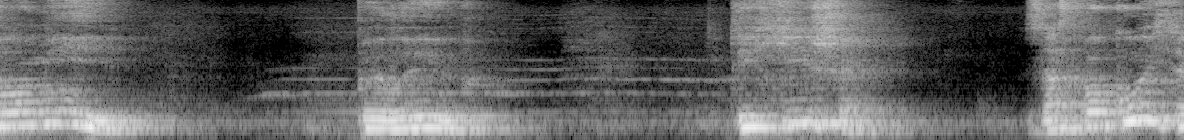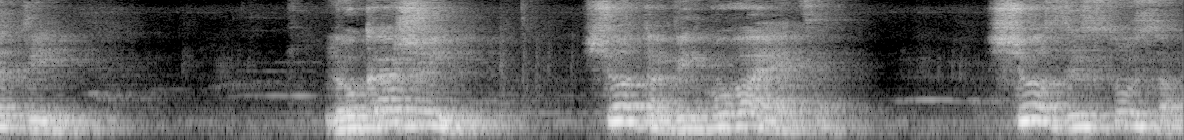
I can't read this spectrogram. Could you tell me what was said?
Варфоломій! Пилип! Тихіше! Заспокойся ти! Ну кажи, що там відбувається? Що з Ісусом?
